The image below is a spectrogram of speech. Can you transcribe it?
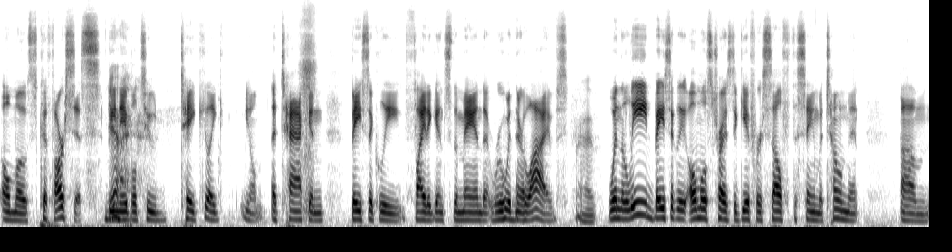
almost catharsis being Yeah. able to take like you know attack and basically fight against the man that ruined their lives Right. When the lead basically almost tries to give herself the same atonement um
